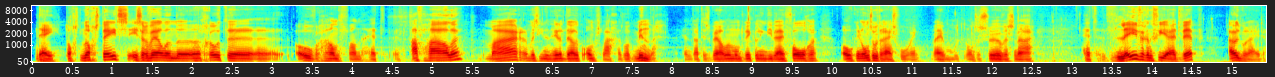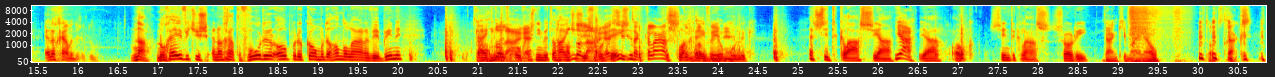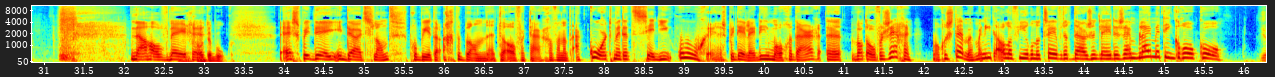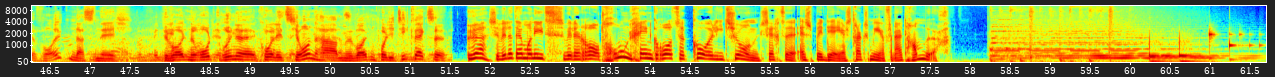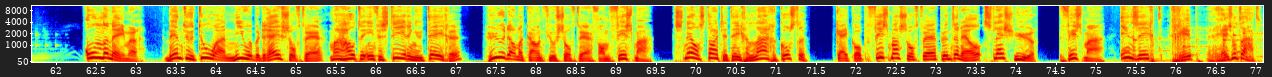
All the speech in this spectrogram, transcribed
Nee, toch, nog steeds is er wel een, een grote uh, overhand van het, het afhalen. Maar we zien een hele duidelijke omslag. Het wordt minder. En dat is wel een ontwikkeling die wij volgen, ook in onze bedrijfsvoering. Wij moeten onze service naar het leveren via het web uitbreiden. En dat gaan we dus ook doen. Nou, nog eventjes en dan gaat de voordeur open. Dan komen de handelaren weer binnen. Kijken met de oogjes niet met de handjes. Is voor deze verslaggever heel moeilijk. Sinterklaas, ja. ja. Ja, ook Sinterklaas. Sorry. Dank je, Mino. Tot straks. Na half negen. Grote boek. De SPD in Duitsland probeert de achterban te overtuigen van het akkoord met het CDU. SPD-leden mogen daar uh, wat over zeggen, mogen stemmen. Maar niet alle 470.000 leden zijn blij met die GroKo. Wir wollten das nicht. Wir wollten eine rot-grüne Koalition haben. Wir wollten Politikwechsel. Ja, ze willen het helemaal niet. Ze willen rood-groen, geen grote coalition, zegt de SPD. Er straks meer vanuit Hamburg. Ondernemer. Bent u toe aan nieuwe bedrijfssoftware, maar houdt de investering u tegen? Huur dan AccountView software van Visma. Snel starten tegen lage kosten. Kijk op vismasoftware.nl slash huur. Visma. Inzicht, grip, resultaat.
